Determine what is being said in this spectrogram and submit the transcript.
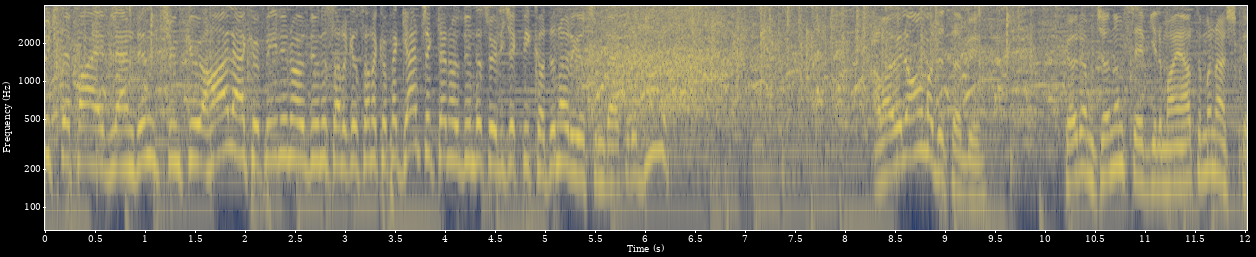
Üç defa evlendin çünkü hala köpeğinin öldüğünü sana, sana köpek gerçekten öldüğünde söyleyecek bir kadın arıyorsun belki de bilmiyorum. Ama öyle olmadı tabii. Karım, canım sevgilim, hayatımın aşkı.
